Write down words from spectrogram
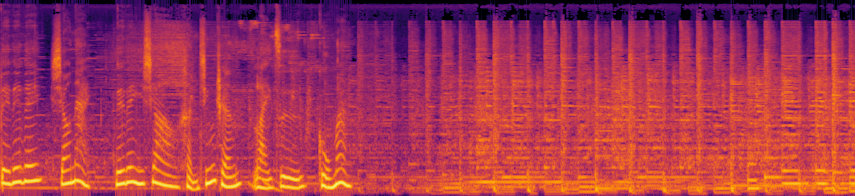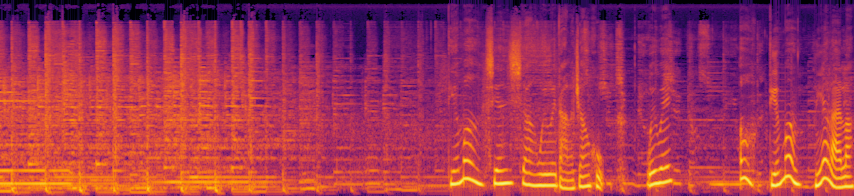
贝微微、肖奈，微微一笑很倾城，来自古曼。蝶梦先向微微打了招呼：“微微，哦，蝶梦，你也来了？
